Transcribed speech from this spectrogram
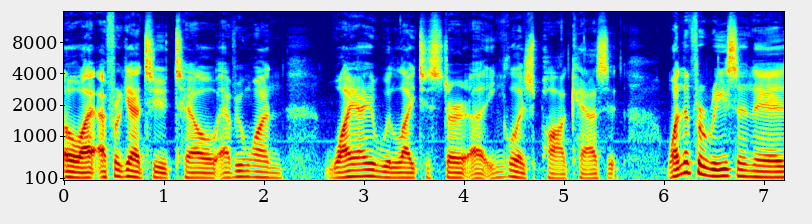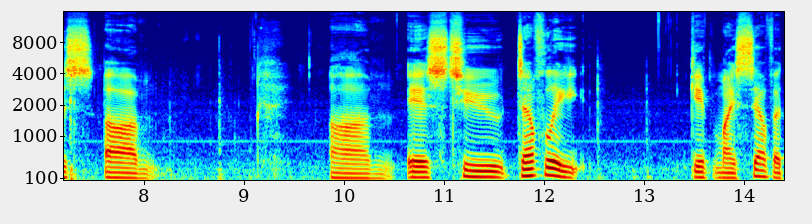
oh, I, I forget to tell everyone why I would like to start an English podcast. One of the reason is um, um, is to definitely give myself a,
